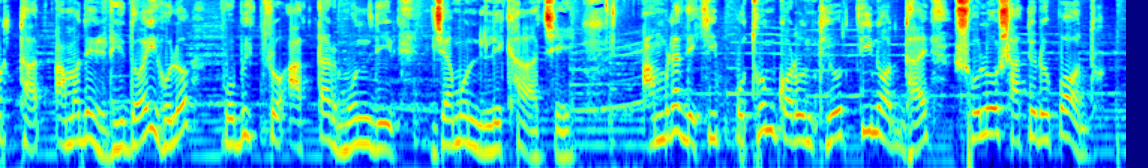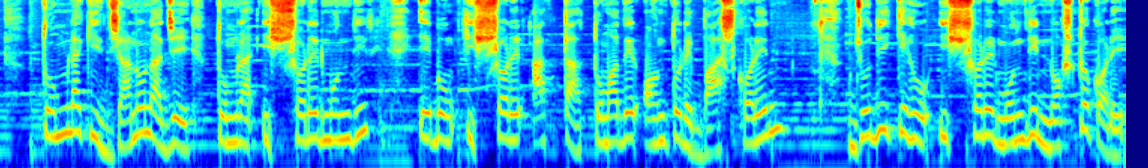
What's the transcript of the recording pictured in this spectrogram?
অর্থাৎ আমাদের হৃদয়ই হলো পবিত্র আত্মার মন্দির, যেমন লেখা আছে। আমরা দেখি প্রথম করন্থীয় তিন অধ্যায় ষোলো সতেরো পদ। তোমরা কি জানো না যে তোমরা ঈশ্বরের মন্দির এবং ঈশ্বরের আত্মা তোমাদের অন্তরে বাস করেন? যদি কেহ ঈশ্বরের মন্দির নষ্ট করে,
